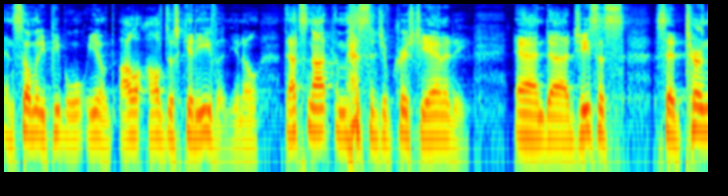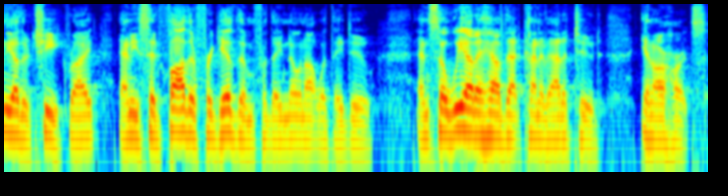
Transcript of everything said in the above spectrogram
And so many people, you know, I'll, I'll just get even, you know. That's not the message of Christianity. And uh, Jesus said, turn the other cheek, right? And he said, Father, forgive them, for they know not what they do. And so we ought to have that kind of attitude in our hearts.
